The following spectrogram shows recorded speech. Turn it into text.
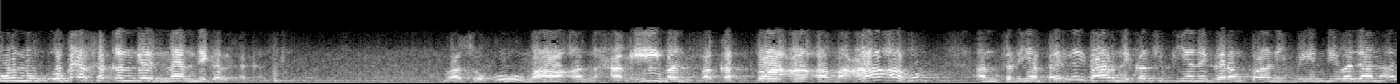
انہوں اگل سکن گے نہ نگل سکن گے وسکو ما ان حمیما فقطع انتڑیاں پہلے ہی باہر نکل چکی ہیں گرم پانی پین دی وجہ نال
